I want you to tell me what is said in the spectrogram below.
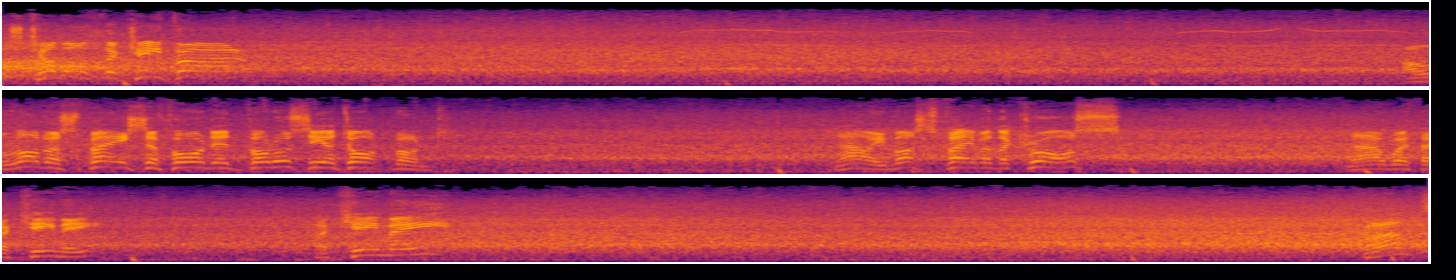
It's come off the keeper. A lot of space afforded Borussia Dortmund. Now he must favour the cross. Now with Hakimi. Hakimi. Brandt.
